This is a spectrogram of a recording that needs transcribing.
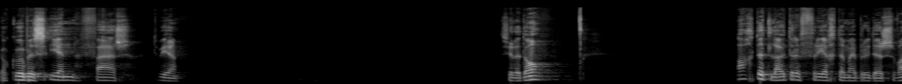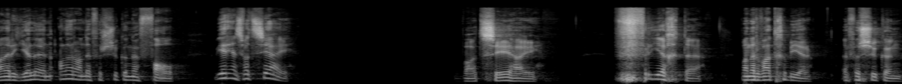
Jakobus 1 vers 2. Sien julle daar? Ag dit loutere vreugde my broeders wanneer julle in allerlei versoekinge val. Weereens wat sê hy? Wat sê hy? Vreugde wanneer wat gebeur? 'n Versoeking,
